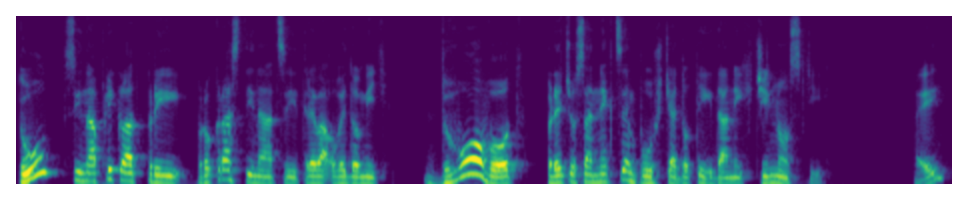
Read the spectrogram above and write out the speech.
Tu si napríklad pri prokrastinácii treba uvedomiť dôvod, prečo sa nechcem púšťať do tých daných činností. Hej?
